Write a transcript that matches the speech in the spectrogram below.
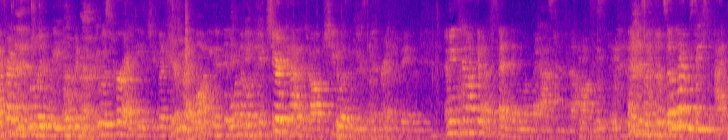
my friend literally opened up, it was her idea, she's like, here's my login if you want to look. She already had a job, she wasn't using it for anything. I mean, you're not gonna offend anyone by asking for that, obviously. Just- Sometimes these, I,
